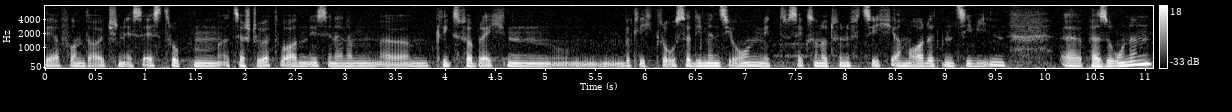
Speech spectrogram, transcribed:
der von deutschen SS-Truppen zerstört worden ist in einem ähm, Kriegsverbrechen wirklich großer Dimension mit 650 ermordeten zivilen äh, Personen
